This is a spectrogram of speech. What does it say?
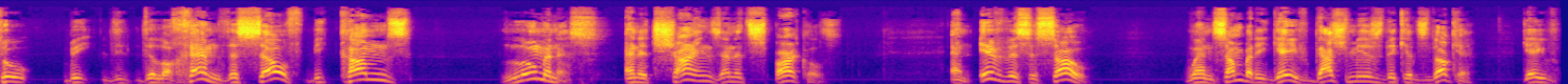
to be, the, the Lochem, the self, becomes luminous, and it shines and it sparkles. And if this is so, when somebody gave Gashmiz the Ketzdoke, gave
